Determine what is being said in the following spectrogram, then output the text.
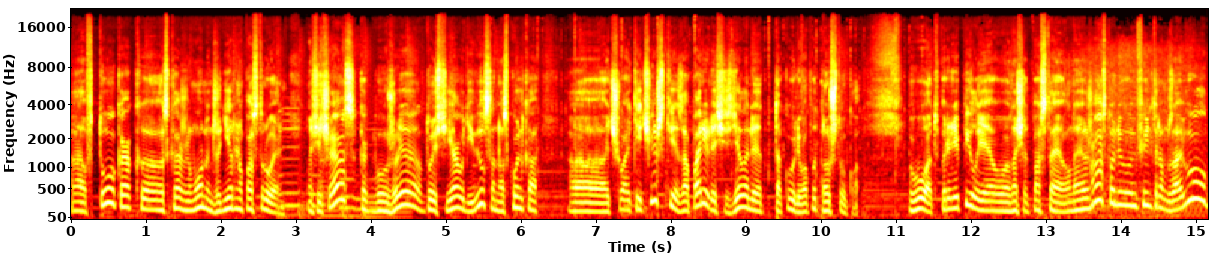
в то, как, э, скажем, он инженерно построен. Но сейчас, как бы уже, то есть я удивился, насколько э, чуваки чешские запарились и сделали такую любопытную штуку. Вот, прилепил я его, значит, поставил на ежа с нулевым фильтром, завел,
